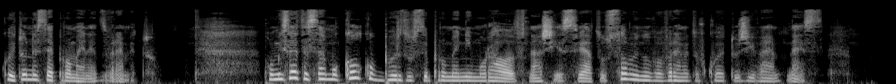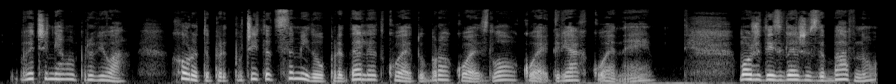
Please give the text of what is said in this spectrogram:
които не се променят с времето. Помислете само колко бързо се промени моралът в нашия свят, особено във времето, в което живеем днес. Вече няма правила. Хората предпочитат сами да определят кое е добро, кое е зло, кое е грях, кое не е. Може да изглежда забавно,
